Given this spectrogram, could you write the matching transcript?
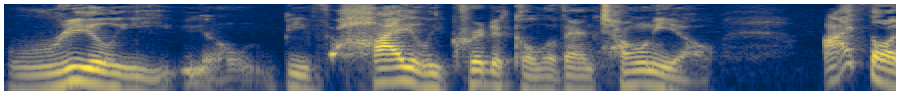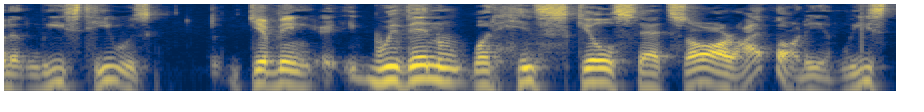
really, you know, be highly critical of Antonio. I thought at least he was giving within what his skill sets are. I thought he at least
